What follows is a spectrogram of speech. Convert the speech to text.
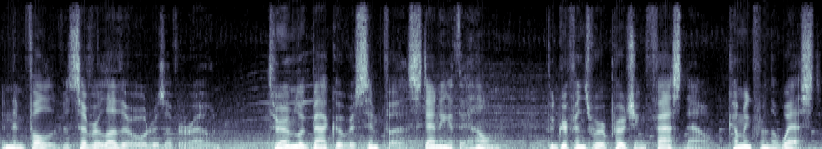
and then followed with several other orders of her own. Turum looked back over Sympha, standing at the helm. The griffins were approaching fast now, coming from the west.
